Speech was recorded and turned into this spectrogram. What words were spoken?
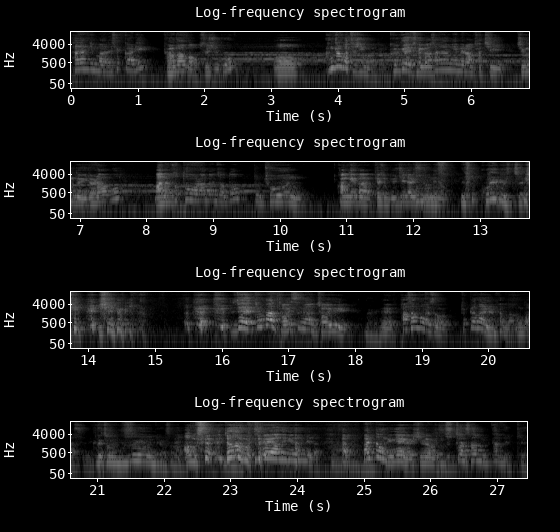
사장님만의 색깔이 변화가 없으시고 어 한결같으신 것 같아요. 그게 제가 사장님이랑 같이 지금도 일을 하고 많은 소통을 하면서도 좀 좋은 관계가 계속 유지될 수 있는 이렇게 고이고 있죠. 이제 좀만 더 있으면 저희 네. 네, 파사모에서 쫓겨날 일만 남은 것 같습니다. 근데 저는 우수회원이라서 아 무슨 저도 무슨 회원이긴 합니다. 아, 활동 굉장히 열심히 하고 전 있습니다. 숫자 3 딱 이렇게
